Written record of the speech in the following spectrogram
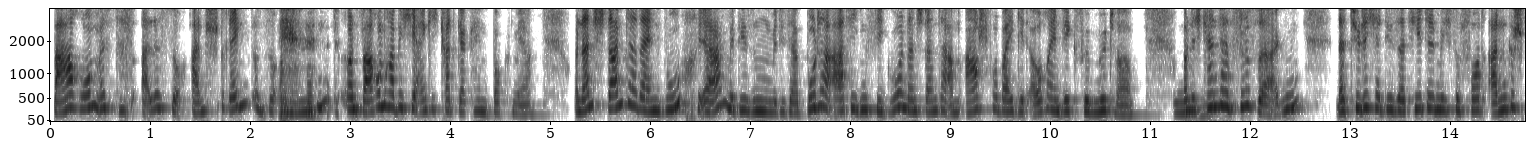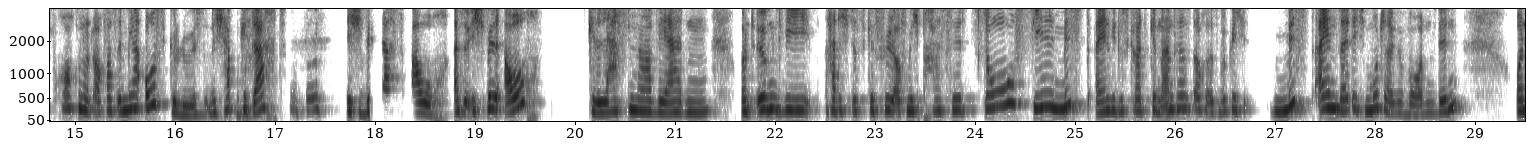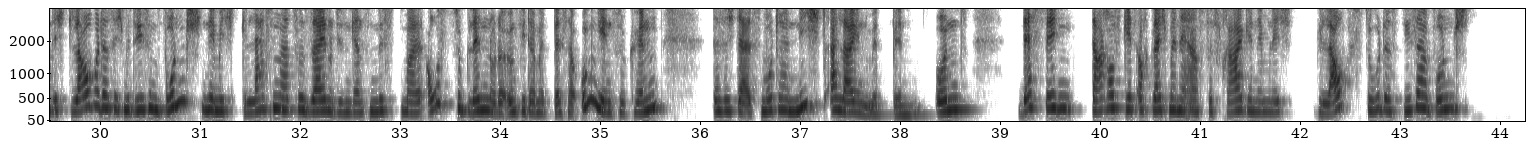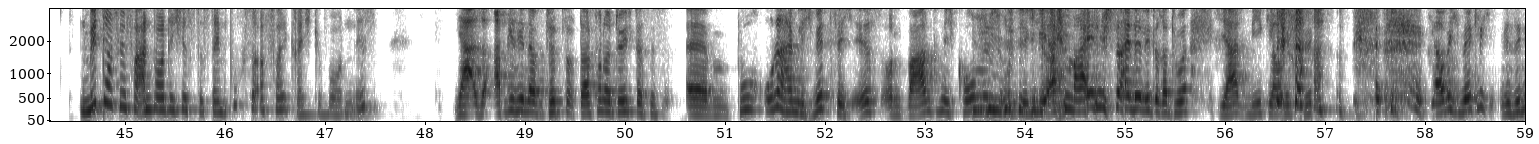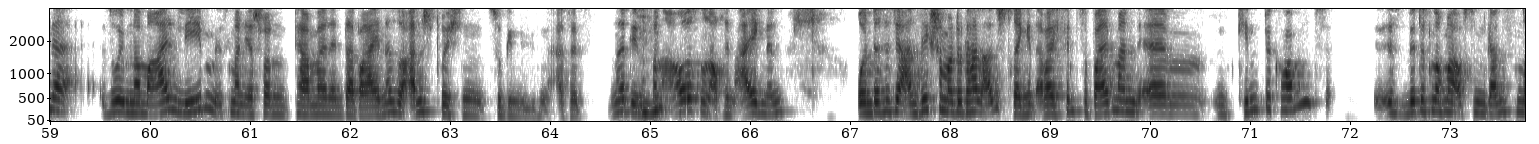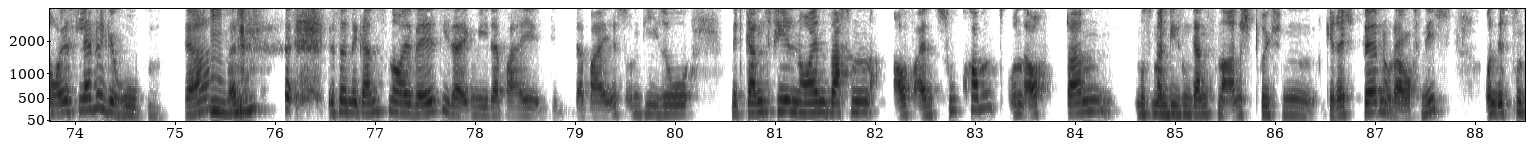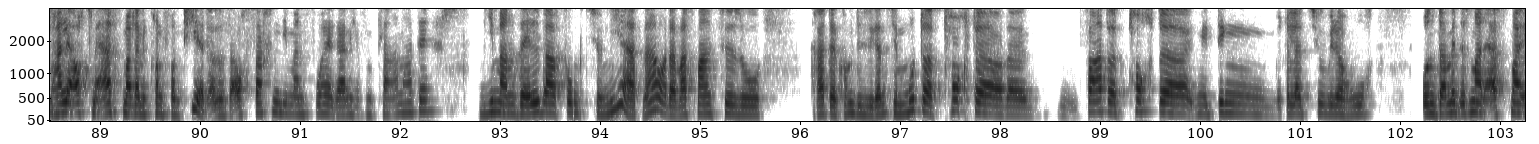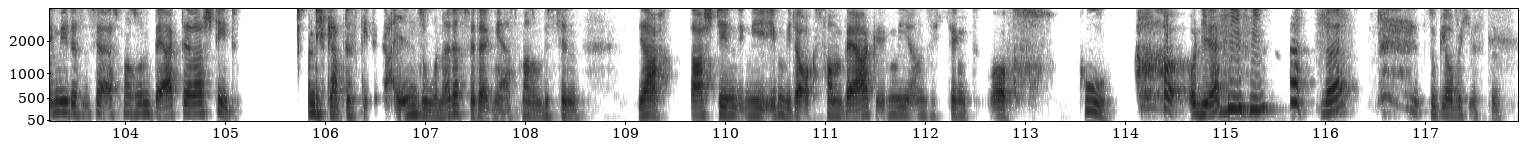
warum ist das alles so anstrengend und so ermüdend und warum habe ich hier eigentlich gerade gar keinen Bock mehr? Und dann stand da dein Buch, ja, mit diesem, mit dieser butterartigen Figur und dann stand da am Arsch vorbei geht auch ein Weg für Mütter. Mhm. Und ich mhm. kann dazu sagen, natürlich hat dieser Titel mich sofort angesprochen und auch was in mir ausgelöst. Und ich habe gedacht, ich will das auch. Also ich will auch gelassener werden. Und irgendwie hatte ich das Gefühl, auf mich prasselt so viel Mist ein, wie du es gerade genannt hast, auch ist wirklich Mist ein, seit ich Mutter geworden bin. Und ich glaube, dass ich mit diesem Wunsch, nämlich gelassener zu sein und diesen ganzen Mist mal auszublenden oder irgendwie damit besser umgehen zu können, dass ich da als Mutter nicht allein mit bin. Und deswegen, darauf geht auch gleich meine erste Frage, nämlich, glaubst du, dass dieser Wunsch mit dafür verantwortlich ist, dass dein Buch so erfolgreich geworden ist? Ja, also abgesehen davon natürlich, dass das ähm, Buch unheimlich witzig ist und wahnsinnig komisch und irgendwie ja. ein Meilenstein der Literatur. Ja, nee, glaube ich wirklich. glaube ich wirklich, wir sind ja so im normalen Leben ist man ja schon permanent dabei, ne, so Ansprüchen zu genügen. Also jetzt ne, den mhm. von außen und auch den eigenen. Und das ist ja an sich schon mal total anstrengend. Aber ich finde, sobald man ähm, ein Kind bekommt, ist, wird es nochmal auf so ein ganz neues Level gehoben. Ja, mhm. das, das, ist eine ganz neue Welt, die da irgendwie dabei, dabei ist und die so mit ganz vielen neuen Sachen auf einen zukommt und auch dann muss man diesen ganzen Ansprüchen gerecht werden oder auch nicht und ist zum Teil ja auch zum ersten Mal damit konfrontiert. Also es sind auch Sachen, die man vorher gar nicht auf dem Plan hatte, wie man selber funktioniert, ne? Oder was man für so, gerade da kommt diese ganze Mutter-Tochter oder Vater-Tochter-Ding-Relation wieder hoch und damit ist man erstmal irgendwie, das ist ja erstmal so ein Berg, der da steht. Und ich glaube, das geht allen so, ne? dass wir da irgendwie erstmal so ein bisschen, ja, da stehen irgendwie eben wieder Ochs vom Berg irgendwie und sich denkt, oh, puh, und jetzt? ne? So glaube ich, ist es.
